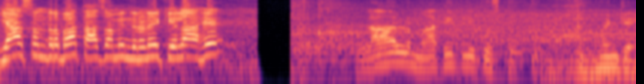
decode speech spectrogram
या संदर्भात आज आम्ही निर्णय केला आहे. लाल मातीतली कुस्ती. म्हणजे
